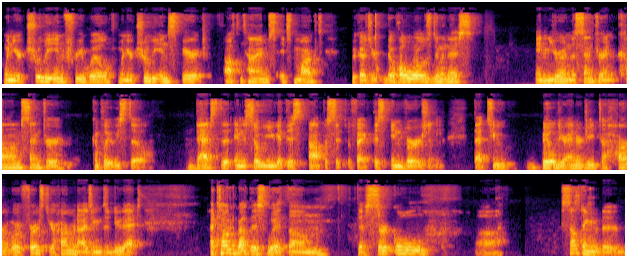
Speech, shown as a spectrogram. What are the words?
when you're truly in free will, when you're truly in spirit, oftentimes it's marked because the whole world is doing this, and you're in the center and calm center, completely still that's the and so you get this opposite effect this inversion that to build your energy to harm or first you're harmonizing to do that i talked about this with um the circle uh something with a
